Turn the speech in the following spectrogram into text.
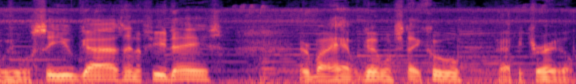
We will see you guys in a few days. Everybody have a good one. Stay cool. Happy trails.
